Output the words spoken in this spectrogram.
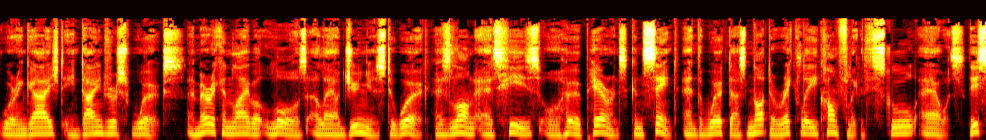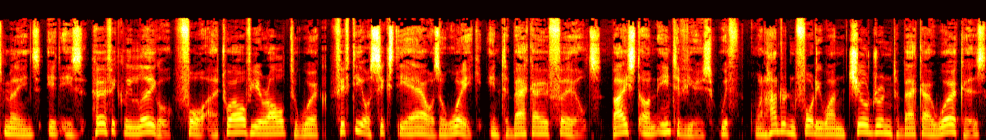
were engaged in dangerous works. American labour laws allow juniors to work as long as his or her parents consent and the work does not directly conflict with school hours. This means it is perfectly legal for a 12 year old to work 50 or 60 hours a week in tobacco fields. Based on interviews with 141 children tobacco workers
